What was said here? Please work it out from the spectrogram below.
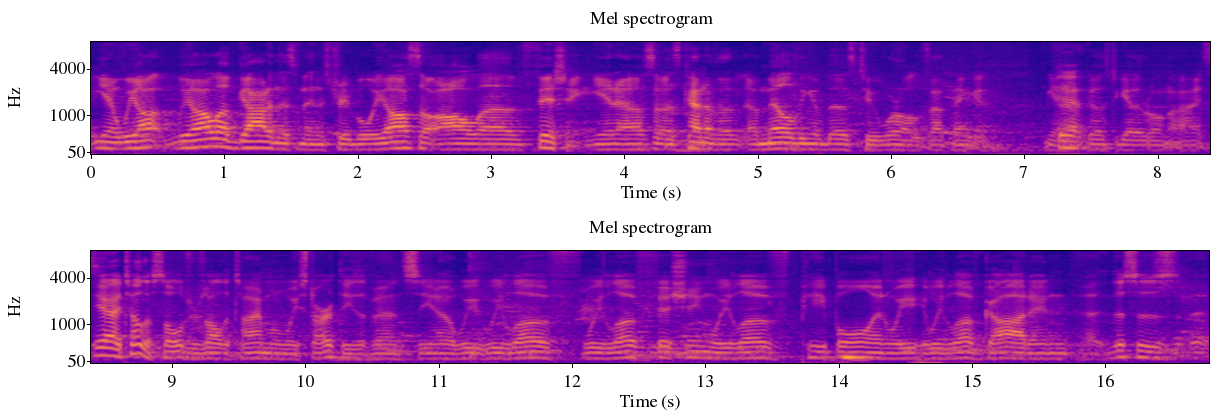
you know we all we all love God in this ministry, but we also all love fishing. You know, so it's kind of a, a melding of those two worlds. I think it you know, Yeah. goes together real nice. Yeah, I tell the soldiers all the time when we start these events, you know, we, we love we love fishing, we love people, and we, we love God, and uh, this is uh,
